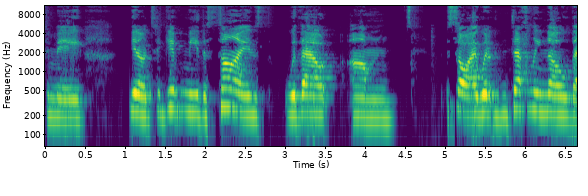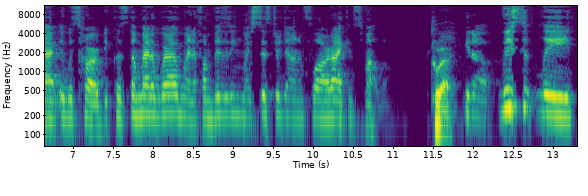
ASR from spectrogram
to me, you know, to give me the signs without um so I would definitely know that it was her because no matter where I went, if I'm visiting my sister down in Florida, I can smell them. Correct. You know, recently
